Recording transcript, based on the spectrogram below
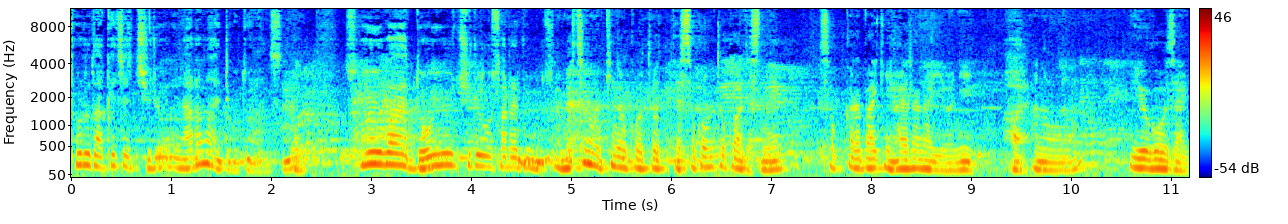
取るだけじゃ治療にならないってことなんですね、そういう場合はどういう治療をされるんですか？もちろんキノコを取ってそこのとこはですねそこからばい菌入らないようにはい。あの融合剤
